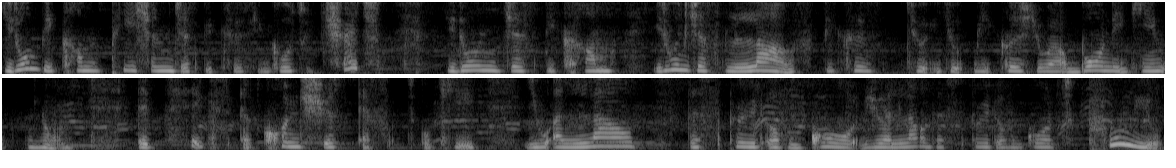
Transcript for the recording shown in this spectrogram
You don't become patient just because you go to church. You don't just become you don't just love because you you because you are born again. No it takes a conscious effort okay? You allow the spirit of god you allow the spirit of god to prune you.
